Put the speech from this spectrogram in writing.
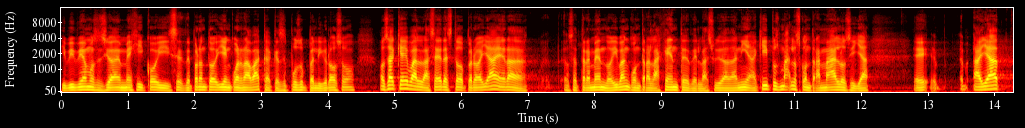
y vivíamos en Ciudad de México y de pronto, y en Cuernavaca, que se puso peligroso. O sea, que a hacer esto, pero allá era, o sea, tremendo. Iban contra la gente de la ciudadanía. Aquí, pues malos contra malos y ya. Eh, allá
